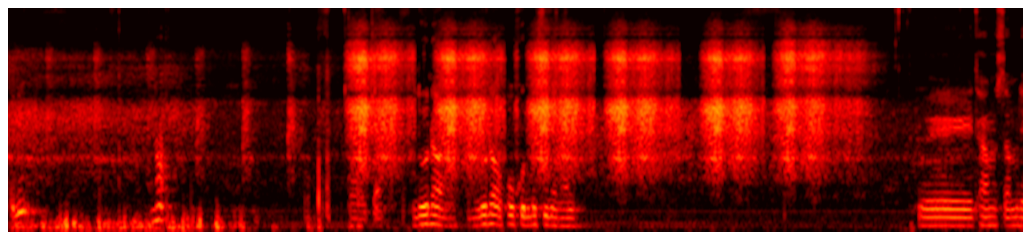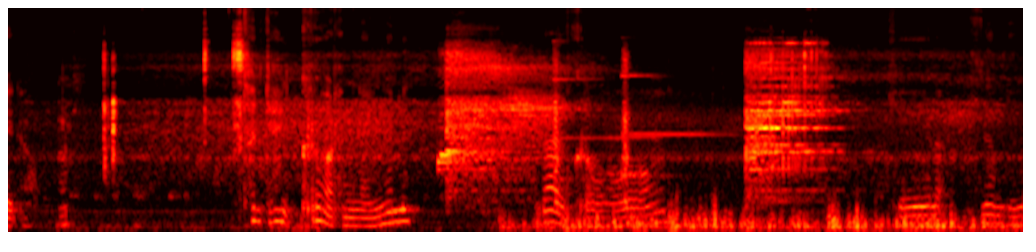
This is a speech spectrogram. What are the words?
อันนี้เนาะแต่จะรู้หน่อยรู้หน่อยพวกคุณไม่คิดอย่างนั้นเว้ยทำสำเร็จเอาอะท่านได้ครอทำไงงั้นหรือได้ของ อเคละเริ่มหิว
